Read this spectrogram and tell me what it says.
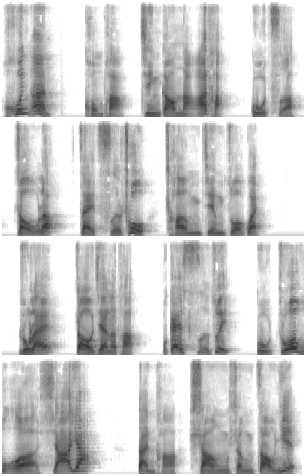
昏暗，恐怕金刚拿他，故此走了，在此处成精作怪。如来召见了他，不该死罪，故着我辖押。但他伤生造孽。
